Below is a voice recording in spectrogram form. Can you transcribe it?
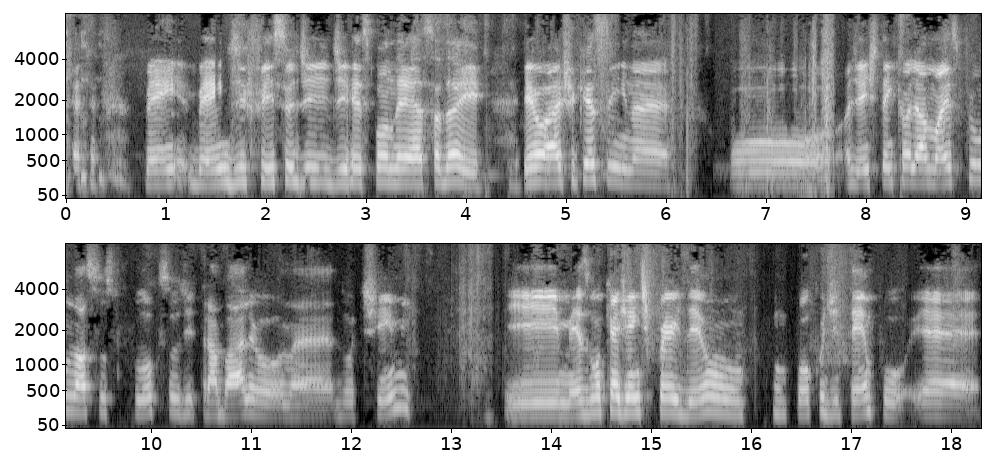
bem, bem difícil de, de responder essa daí. Eu acho que assim, né? O, a gente tem que olhar mais para os nossos fluxos de trabalho né, do time. E mesmo que a gente perdeu um, um pouco de tempo é,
